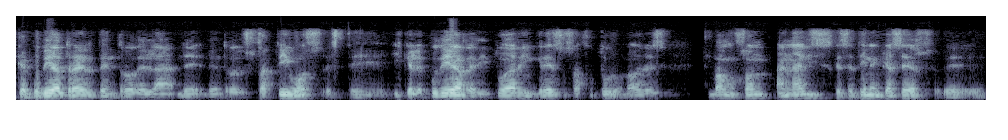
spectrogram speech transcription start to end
que, pudiera traer dentro de, la, de, dentro de sus activos este, y que le pudiera redituar ingresos a futuro, ¿no? Es, vamos, son análisis que se tienen que hacer eh,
